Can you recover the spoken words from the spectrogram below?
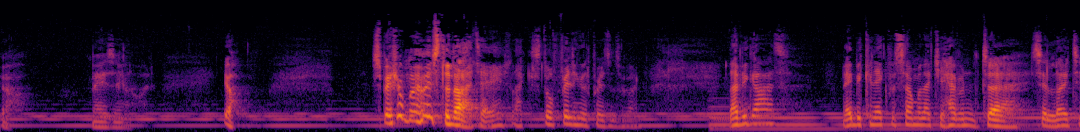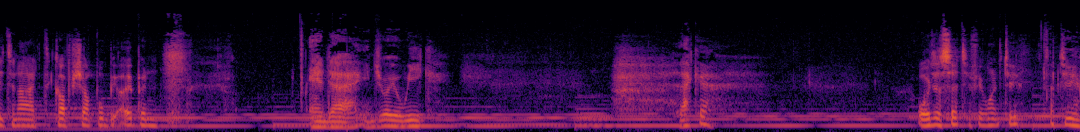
Yeah. Amazing Lord. Yeah. Special moments tonight, eh? Like still feeling the presence of God. Love you guys. Maybe connect with someone that you haven't uh, said hello to tonight. The coffee shop will be open. And uh, enjoy your week. Lekker. Or just sit if you want to. It's up to you.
